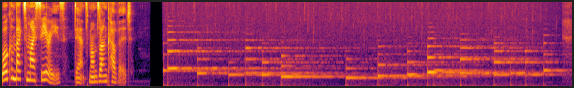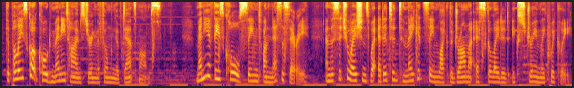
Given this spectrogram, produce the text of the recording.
Welcome back to my series, Dance Moms Uncovered. The police got called many times during the filming of Dance Moms. Many of these calls seemed unnecessary, and the situations were edited to make it seem like the drama escalated extremely quickly.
